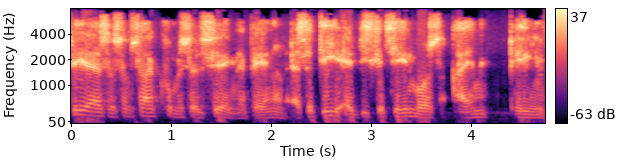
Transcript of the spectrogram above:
det er altså som sagt kommercialiseringen af banerne. Altså det, at vi skal tjene vores egne penge.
